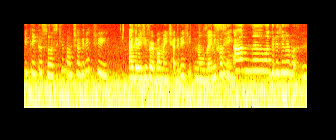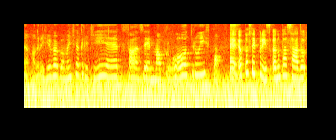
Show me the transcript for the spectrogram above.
e tem pessoas que vão te agredir. Agredir verbalmente, agredir. Não vem me falar assim, Sim. ah, não, agredir verbalmente. Não, agredir verbalmente, agredir é fazer mal pro outro e bom. É, eu passei por isso. Ano passado.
